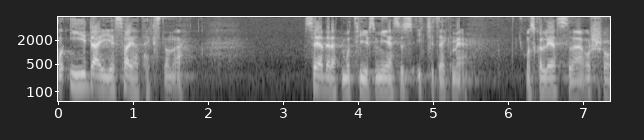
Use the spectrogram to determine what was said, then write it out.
Og i de Jesaja-tekstene så er det et motiv som Jesus ikke tar med og skal lese og se.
